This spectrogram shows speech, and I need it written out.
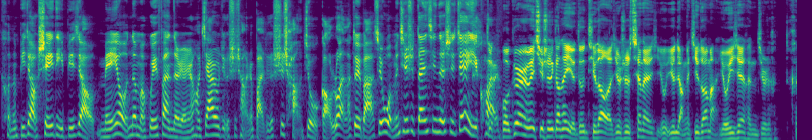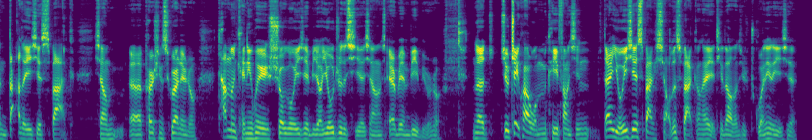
可能比较 shady、比较没有那么规范的人，然后加入这个市场，然后把这个市场就搞乱了，对吧？所以我们其实担心的是这一块。我个人认为，其实。刚才也都提到了，就是现在有有两个极端嘛，有一些很就是很大的一些 SPAC，像呃 Pershing Square 那种，他们肯定会收购一些比较优质的企业，像 Airbnb，比如说，那就这块我们可以放心。但是有一些 SPAC 小的 SPAC，刚才也提到了，就是国内的一些，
